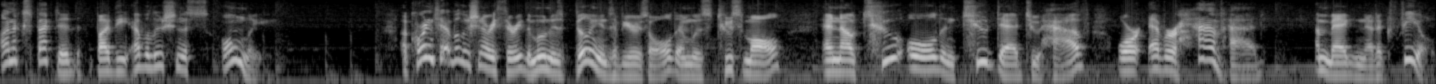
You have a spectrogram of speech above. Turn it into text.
Unexpected by the evolutionists only. According to evolutionary theory, the moon is billions of years old and was too small, and now too old and too dead to have or ever have had a magnetic field.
